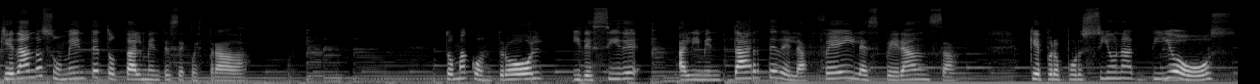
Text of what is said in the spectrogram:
quedando su mente totalmente secuestrada. Toma control y decide alimentarte de la fe y la esperanza que proporciona Dios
